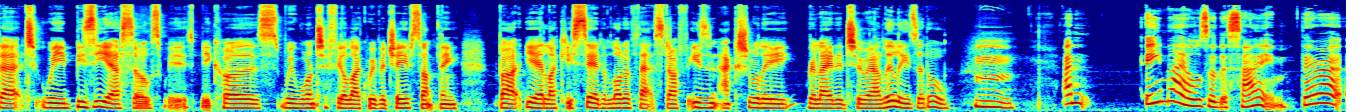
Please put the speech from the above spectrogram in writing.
That we busy ourselves with because we want to feel like we've achieved something. But yeah, like you said, a lot of that stuff isn't actually related to our lilies at all. Mm. And emails are the same. There are,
